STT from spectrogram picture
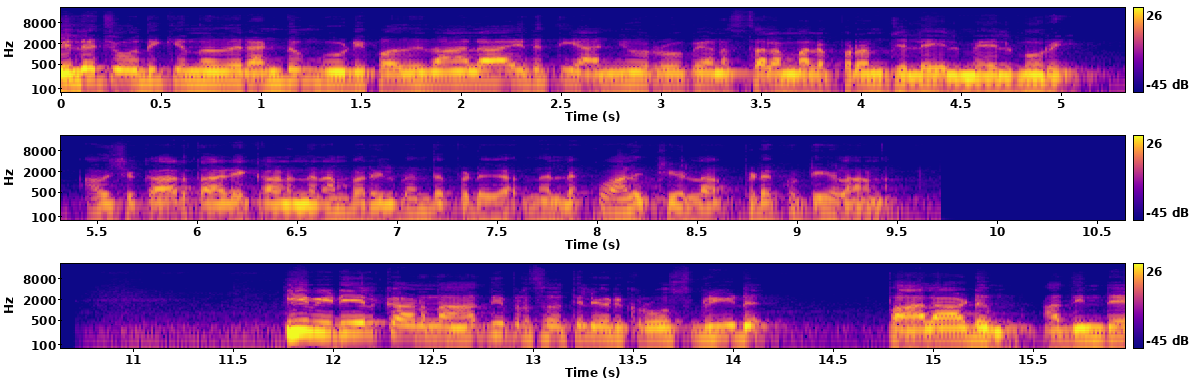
വില ചോദിക്കുന്നത് രണ്ടും കൂടി പതിനാലായിരത്തി അഞ്ഞൂറ് രൂപയാണ് സ്ഥലം മലപ്പുറം ജില്ലയിൽ മേൽമുറി. ആവശ്യക്കാർ താഴെ കാണുന്ന നമ്പറിൽ ബന്ധപ്പെടുക. നല്ല ക്വാളിറ്റിയുള്ള പിടക്കുട്ടികളാണ്. ഈ വീഡിയോയിൽ കാണുന്ന ആദ്യ പ്രസവത്തിലെ ഒരു ക്രോസ് ബ്രീഡ് പാലാടും അതിന്റെ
